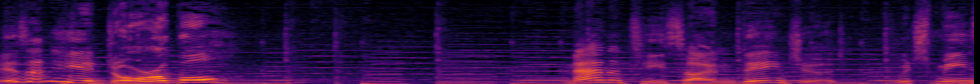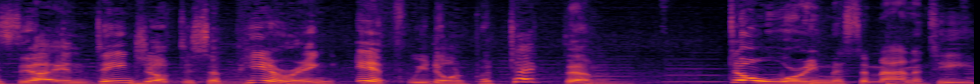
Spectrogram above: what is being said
Isn't he adorable? Manatees are endangered, which means they are in danger of disappearing if we don't protect them. Don't worry, Mr. Manatee.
